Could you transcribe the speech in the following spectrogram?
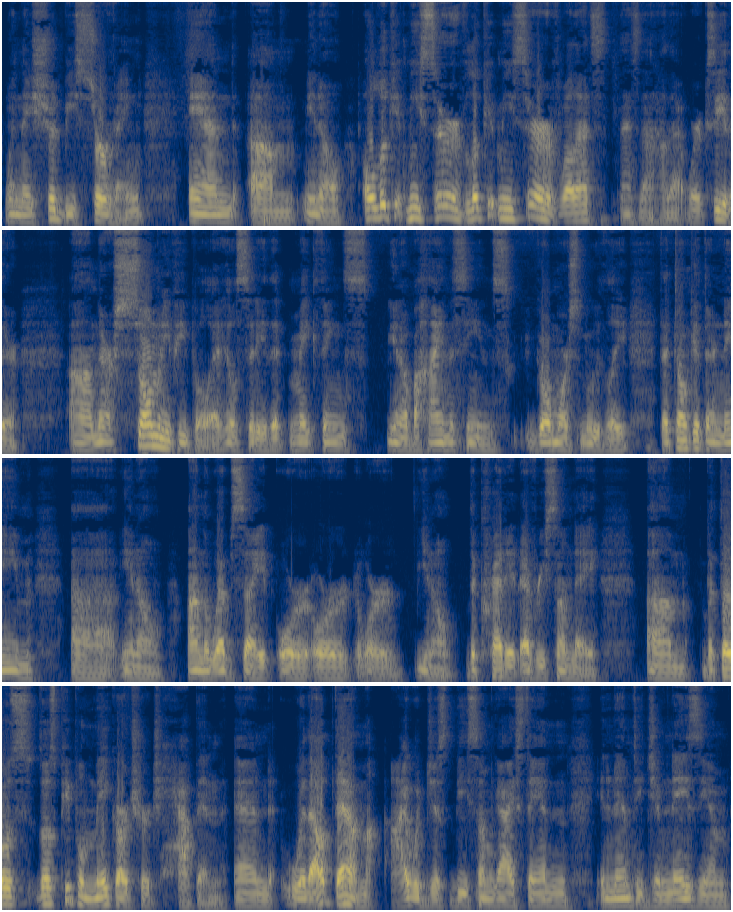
when they should be serving. And, um, you know, oh, look at me serve, look at me serve. Well, that's, that's not how that works either. Um, there are so many people at Hill City that make things, you know, behind the scenes go more smoothly, that don't get their name, uh, you know, on the website or, or, or, you know, the credit every Sunday. Um, but those those people make our church happen, and without them, I would just be some guy standing in an empty gymnasium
